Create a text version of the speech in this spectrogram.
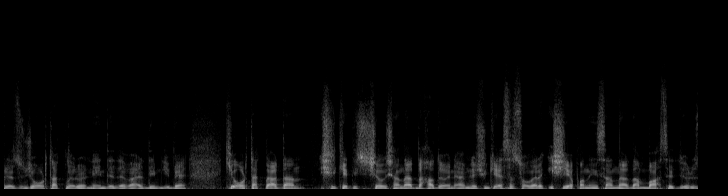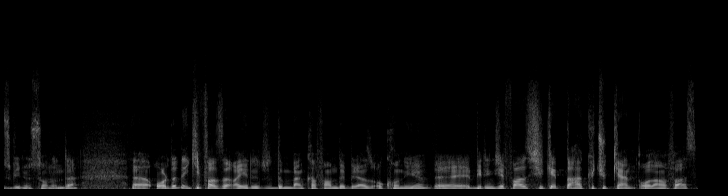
Biraz önce ortaklar örneğinde de verdiğim gibi. Ki ortaklardan şirket içi çalışanlar daha da önemli. Çünkü esas olarak işi yapan insanlardan bahsediyoruz günün sonunda. Ee, orada da iki faza ayırırdım ben kafamda biraz o konuyu. Ee, birinci faz şirket daha küçükken olan faz.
